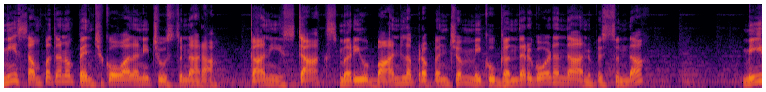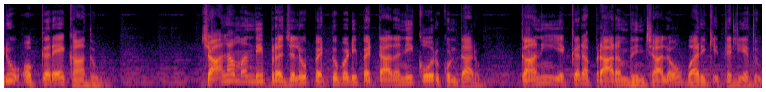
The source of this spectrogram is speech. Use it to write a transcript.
మీ సంపదను పెంచుకోవాలని చూస్తున్నారా? కానీ స్టాక్స్ మరియు బాండ్ల ప్రపంచం మీకు గందరగోళంగా అనిపిస్తుందా? మీరు ఒక్కరే కాదు. చాలామంది ప్రజలు పెట్టుబడి పెట్టాలని కోరుకుంటారు కానీ ఎక్కడ ప్రారంభించాలో వారికి తెలియదు.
